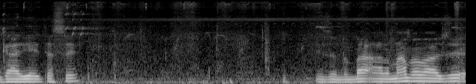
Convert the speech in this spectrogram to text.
গাড়ি আইতেছে। এই জন্য আর মা বাবা যে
